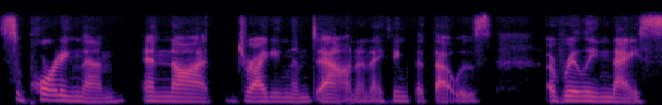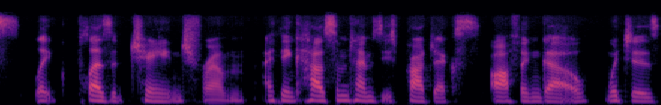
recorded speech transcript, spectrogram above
supporting them and not dragging them down. And I think that that was a really nice, like pleasant change from I think how sometimes these projects often go, which is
